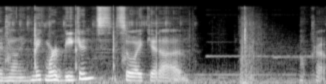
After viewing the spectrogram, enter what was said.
I'm yawning. Make more beacons so I could, uh... Oh, crap.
